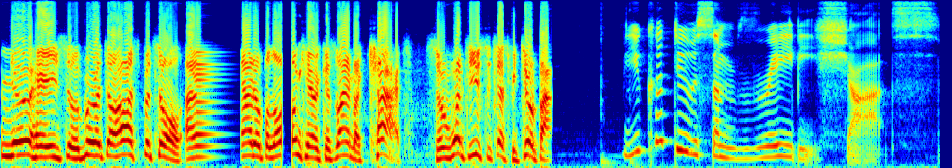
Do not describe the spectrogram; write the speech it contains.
no, Hazel, we're at the hospital. I, I don't belong here because I'm a cat. So what do you suggest we do about You could do some rabies shots.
